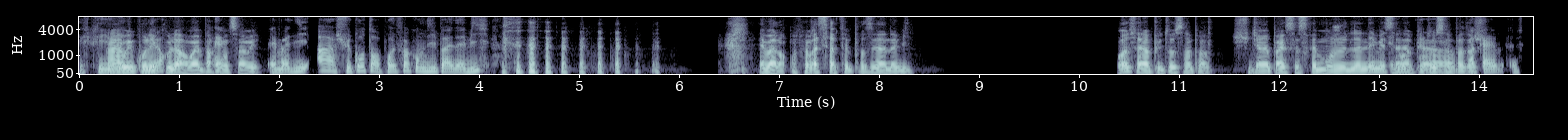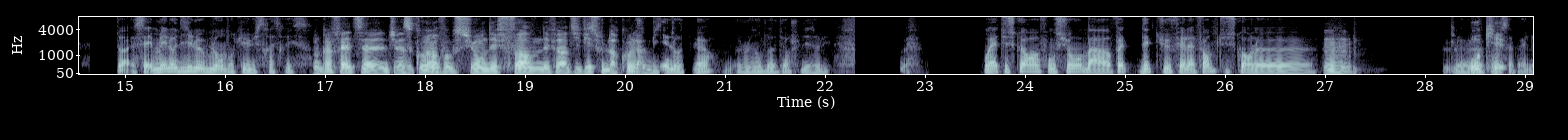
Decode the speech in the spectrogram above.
crayonné Ah oui, pour les couleurs. ouais, par contre, ça oui. Elle m'a dit Ah, je suis content, pour une fois qu'on me dit pas un habit. Eh ben non, moi, ça me fait penser à un habit. Ouais, ça a l'air plutôt sympa. Je dirais pas que ce serait mon jeu de l'année, mais Et ça a l'air plutôt euh, bah, quand même, euh, c'est Mélodie Leblond, donc l'illustratrice. Donc en fait, euh, tu vas scorer en fonction des formes des feux d'artifice ou de leur J'ai couleur. oublié l'auteur, le nom de l'auteur, je suis désolé. Ouais, tu scores en fonction. Bah, en fait, dès que tu fais la forme, tu scores le. Mhm. le Ok. S'appelle?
